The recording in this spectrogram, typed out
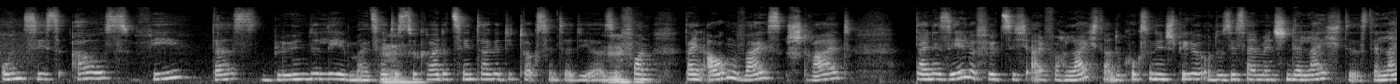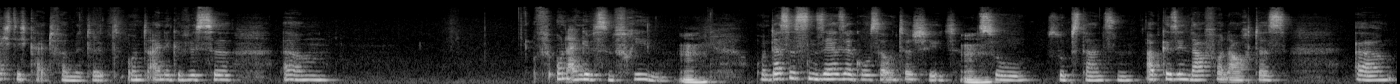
und siehst aus wie das blühende Leben, als hättest mhm. du gerade zehn Tage Detox hinter dir. Also mhm. von deinen Augen weiß strahlt, deine Seele fühlt sich einfach leicht an. Du guckst in den Spiegel und du siehst einen Menschen, der leicht ist, der Leichtigkeit vermittelt und eine gewisse ähm, und einen gewissen Frieden. Mhm. Und das ist ein sehr, sehr großer Unterschied mhm. zu Substanzen. Abgesehen davon auch, dass ähm,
